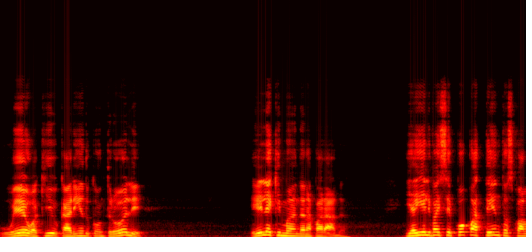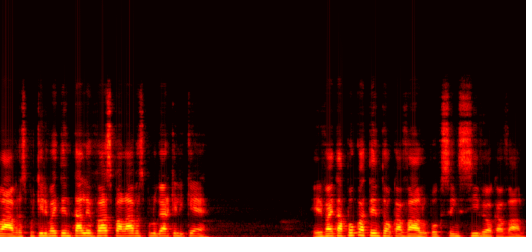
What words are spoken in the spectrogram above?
o eu aqui, o carinha do controle, ele é que manda na parada. E aí ele vai ser pouco atento às palavras, porque ele vai tentar levar as palavras para o lugar que ele quer. Ele vai estar pouco atento ao cavalo, pouco sensível ao cavalo.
